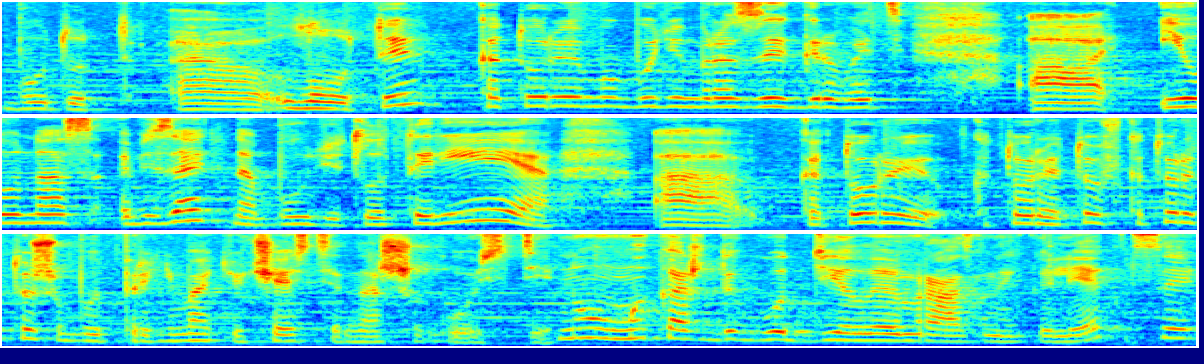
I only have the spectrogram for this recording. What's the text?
будут э, лоты, которые мы будем разыгрывать. А, и у нас обязательно будет лотерея, а, которые, которые, в которой тоже будут принимать участие наши гости. Ну, мы каждый год делаем разные коллекции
